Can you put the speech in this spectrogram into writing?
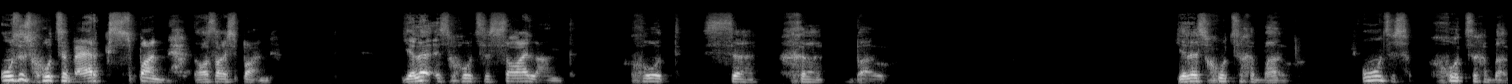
ons is God se werkspan. Daar's daai span. Julle is God se saailand. God se gebou. Julle is God se gebou. Ons is God se gebou.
